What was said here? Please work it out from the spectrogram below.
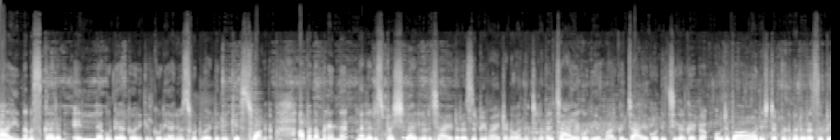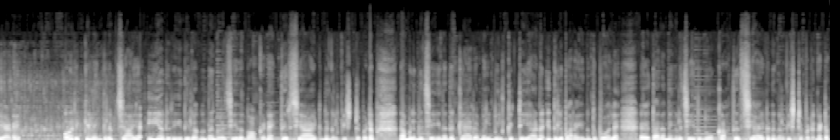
ഹായ് നമസ്കാരം. എല്ലാ കുട്ടികൾക്കും ഒരിക്കൽ കൂടി അനൂസ് ഫുഡ് വേൾഡിലേക്ക് സ്വാഗതം. അപ്പോൾ നമ്മൾ ഇന്ന് നല്ലൊരു സ്പെഷ്യൽ ആയിട്ടുള്ള ഒരു ചായയുടെ റെസിപ്പിയുമായിട്ടാണ് വന്നിട്ടുള്ളത്. ചായ കൊതിയന്മാർക്കും ചായ കൊതിച്ചികൾക്കൊക്കെ ഒരുപാട് ഇഷ്ടപ്പെടുന്ന ഒരു റെസിപ്പിയാണ്. ഒരിക്കലെങ്കിലും ചായ ഈ ഒരു രീതിയിലൊന്നും നിങ്ങൾ ചെയ്ത് നോക്കണേ. തീർച്ചയായിട്ടും നിങ്ങൾക്ക് ഇഷ്ടപ്പെടും. നമ്മളിന്ന് ചെയ്യുന്നത് കാരമൽ മിൽക്ക് ടീ ആണ്. ഇതിൽ പറയുന്നത് പോലെ തന്നെ നിങ്ങൾ ചെയ്ത് നോക്കുക. തീർച്ചയായിട്ടും നിങ്ങൾക്ക് ഇഷ്ടപ്പെടും കേട്ടോ.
